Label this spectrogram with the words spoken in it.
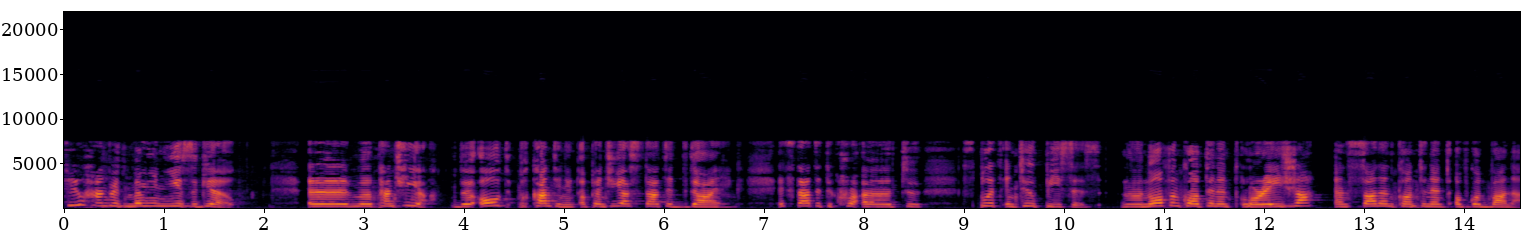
200 million years ago, um, Pangaea, the old continent of Pangaea started dying. It started to, uh, to split in two pieces. The northern continent, Laurasia, and southern continent of Gondwana.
